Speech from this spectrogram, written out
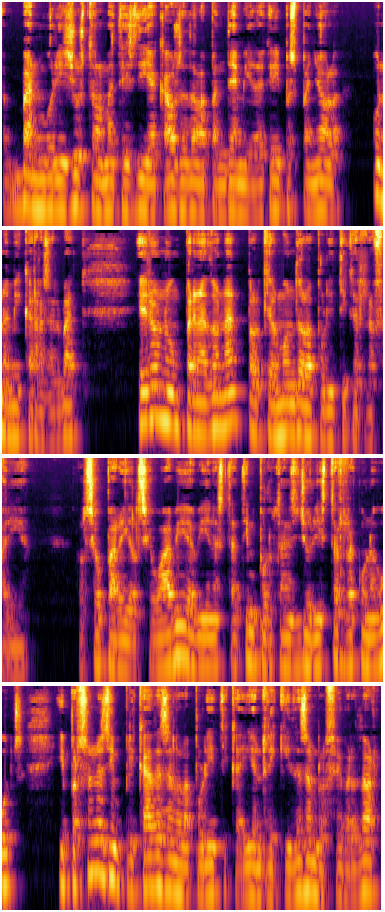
van morir just el mateix dia a causa de la pandèmia de grip espanyola, una mica reservat, era un emprenedor nat pel que el món de la política es referia. El seu pare i el seu avi havien estat importants juristes reconeguts i persones implicades en la política i enriquides amb la febre d'or,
